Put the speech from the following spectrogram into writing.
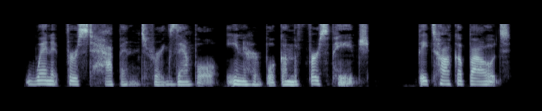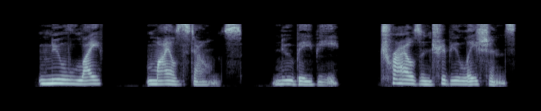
when it first happened. For example, in her book on the first page, they talk about new life milestones new baby, trials and tribulations.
